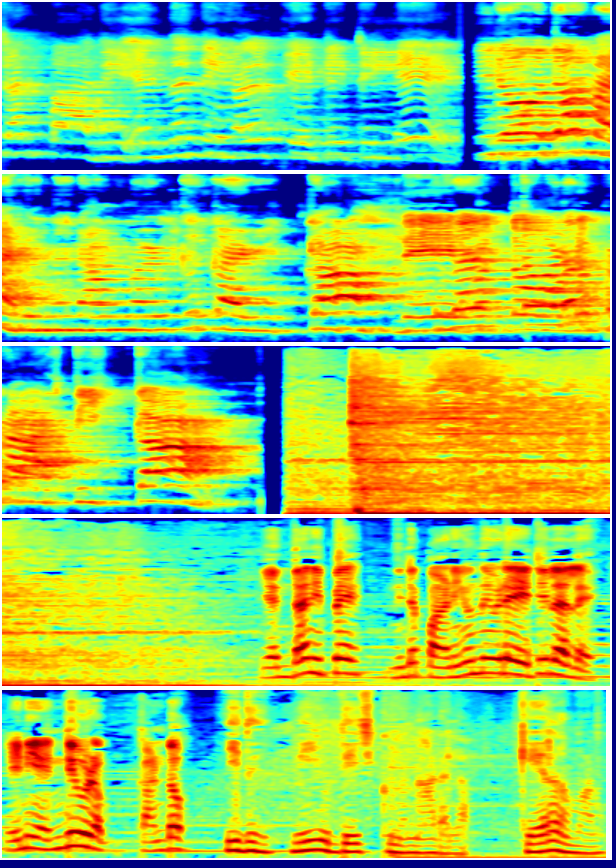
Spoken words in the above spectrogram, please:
മനുഷ്യൻ പാതി എന്ന് നിങ്ങൾ കേട്ടിട്ടില്ലേ? വിരോധ മരുന്ന് നമ്മൾക്ക് കഴിക്കാം. ദൈവത്തോട് പ്രാർത്ഥിക്കാം. എന്താണിപ്പേ നിന്റെ പണിയൊന്നും ഇവിടെ ഏറ്റില്ലല്ലേ? ഇനി എന്റെ ഉഴം കണ്ടോ? ഇത് നീ ഉദ്ദേശിക്കുന്ന നാടല്ല. കേരളമാണ്.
